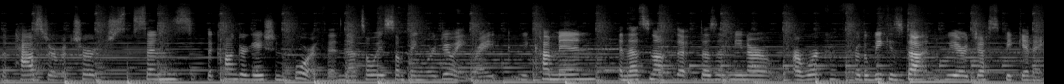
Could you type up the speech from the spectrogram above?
the pastor of a church sends the congregation forth, and that's always something we're doing, right? We come in, and that's not that doesn't mean our our work for the week is done. We are just beginning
